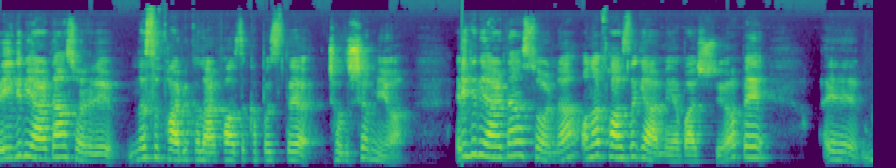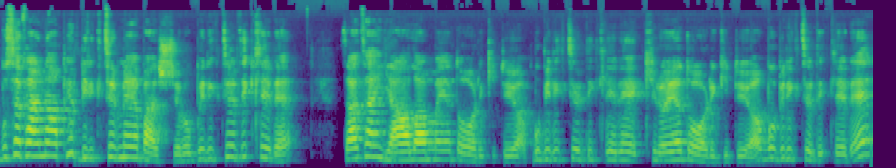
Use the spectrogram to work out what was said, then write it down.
belli bir yerden sonra hani nasıl fabrikalar fazla kapasite çalışamıyor. E, belli bir yerden sonra ona fazla gelmeye başlıyor ve e, bu sefer ne yapıyor? Biriktirmeye başlıyor. Bu biriktirdikleri zaten yağlanmaya doğru gidiyor. Bu biriktirdikleri kiloya doğru gidiyor. Bu biriktirdikleri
